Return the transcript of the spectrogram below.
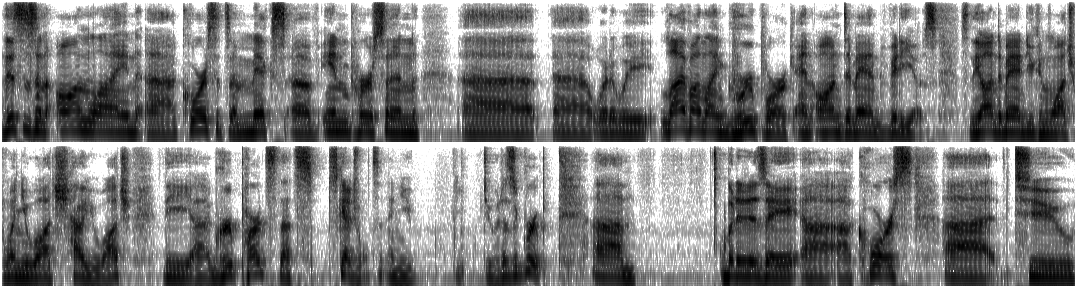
this is an online course. It's a mix of in person uh, uh, what do we live online group work and on demand videos. So the on demand you can watch when you watch, how you watch. The uh, group parts that's scheduled and you, you do it as a group. Um, but it is a, uh, a course uh, to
